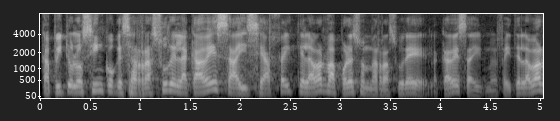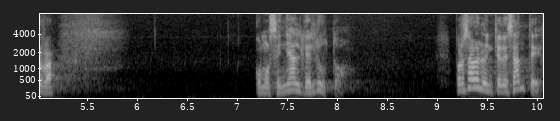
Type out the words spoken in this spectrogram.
capítulo 5, que se rasure la cabeza y se afeite la barba, por eso me rasuré la cabeza y me afeité la barba, como señal de luto. Pero ¿sabe lo interesante?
